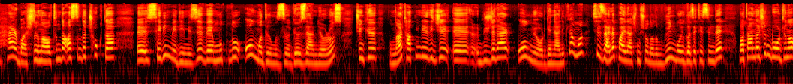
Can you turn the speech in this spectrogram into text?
her başlığın altında aslında çok da e, sevinmediğimizi ve mutlu olmadığımızı gözlemliyoruz. Çünkü bunlar tatmin edici e, müjdeler olmuyor genellikle ama sizlerle paylaşmış olalım. Gün Boyu gazetesinde vatandaşın borcuna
